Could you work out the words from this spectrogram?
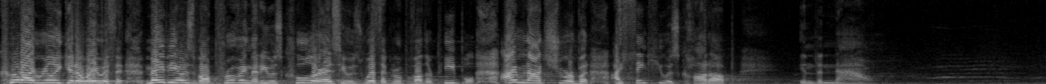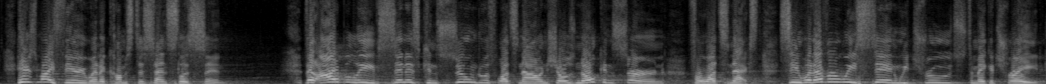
Could I really get away with it? Maybe it was about proving that he was cooler as he was with a group of other people. I'm not sure, but I think he was caught up in the now. Here's my theory when it comes to senseless sin. That I believe sin is consumed with what's now and shows no concern for what's next. See, whenever we sin, we choose to make a trade.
